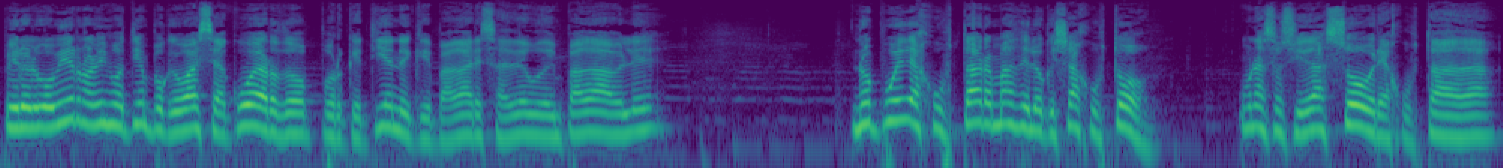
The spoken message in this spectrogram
Pero el gobierno al mismo tiempo que va a ese acuerdo, porque tiene que pagar esa deuda impagable, no puede ajustar más de lo que ya ajustó. Una sociedad sobreajustada,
